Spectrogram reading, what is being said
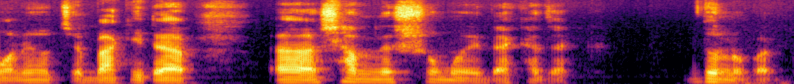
মনে হচ্ছে। বাকিটা সামনের সময়ে দেখা যাক। ধন্যবাদ।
